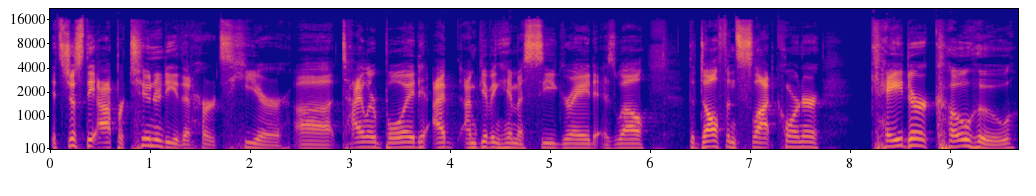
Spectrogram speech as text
it's just the opportunity that hurts here. Uh, Tyler Boyd, I, am giving him a C grade as well. The Dolphins slot corner, Kader Kohou.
